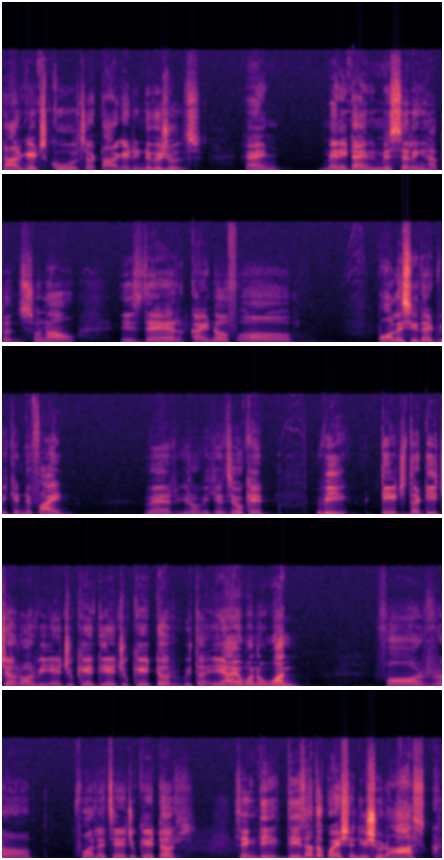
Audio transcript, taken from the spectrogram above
target schools or target individuals, and many times mis-selling happens. So now, is there kind of a policy that we can define where you know we can say, okay, we teach the teacher or we educate the educator with a AI 101 for, uh, for let's say, educators, saying these, these are the questions you should ask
